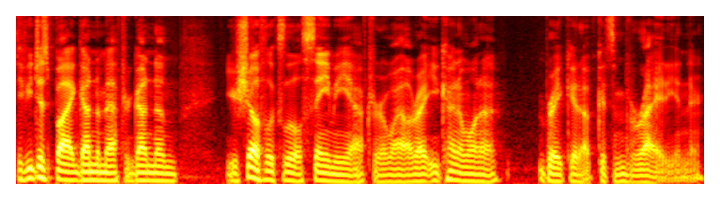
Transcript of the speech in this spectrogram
if you just buy Gundam after Gundam, your shelf looks a little samey after a while, right? You kind of want to break it up, get some variety in there.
